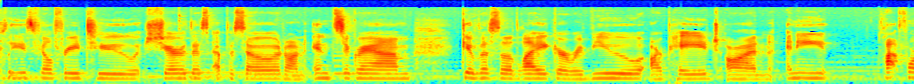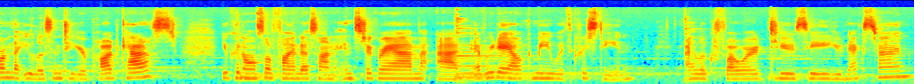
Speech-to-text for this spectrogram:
please feel free to share this episode on Instagram give us a like or review our page on any platform that you listen to your podcast. You can also find us on Instagram at Everyday Alchemy with Christine. I look forward to seeing you next time.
